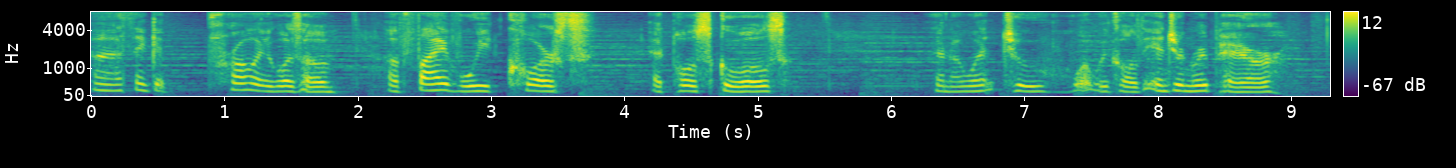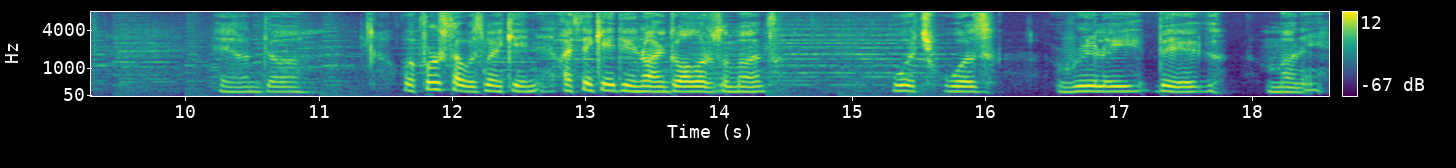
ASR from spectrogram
I think it probably was a, a five week course at post schools. And I went to what we called engine repair. And uh, well, first I was making, I think, $89 a month, which was really big money.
